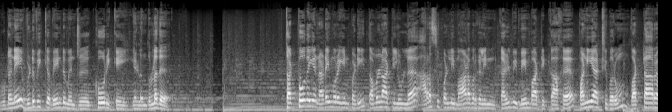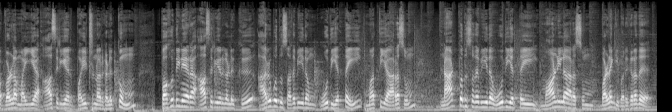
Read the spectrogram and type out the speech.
உடனே விடுவிக்க வேண்டும் என்று கோரிக்கை எழுந்துள்ளது. தற்போதைய நடைமுறையின்படி தமிழ்நாட்டில் உள்ள அரசு பள்ளி மாணவர்களின் கல்வி மேம்பாட்டிற்காக பணியாற்றி வரும் வட்டார வள மைய ஆசிரியர் பயிற்றுனர்களுக்கும் பகுதி நேர ஆசிரியர்களுக்கு அறுபது சதவீதம் ஊதியத்தை மத்திய அரசும் நாற்பது சதவீத ஊதியத்தை மாநில அரசும் வழங்கி வருகிறது.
